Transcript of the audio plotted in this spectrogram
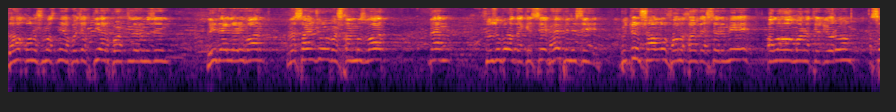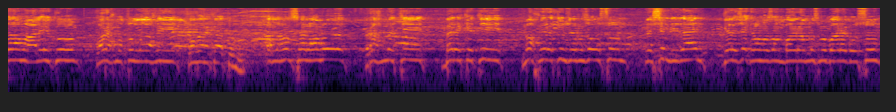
Daha konuşmasını yapacak diğer partilerimizin liderleri var ve Sayın Cumhurbaşkanımız var. Ben sözü burada kesip hepinizi, bütün Şanlıurfalı kardeşlerimi Allah'a emanet ediyorum. Esselamu Aleyküm ve Rahmetullahi ve Berekatuhu. Allah'ın selamı, rahmeti, bereketi, mağfireti üzerinize olsun ve şimdiden gelecek Ramazan bayramımız mübarek olsun.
